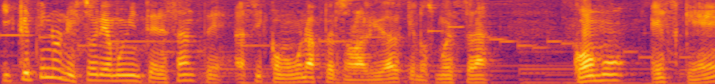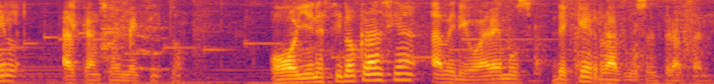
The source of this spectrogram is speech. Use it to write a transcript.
y que tiene una historia muy interesante, así como una personalidad que nos muestra cómo es que él alcanzó el éxito. Hoy en Estilocracia averiguaremos de qué rasgos se tratan.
